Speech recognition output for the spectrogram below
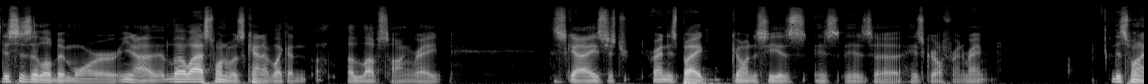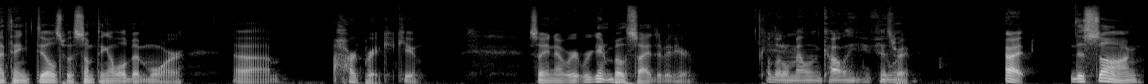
this is a little bit more, you know, the last one was kind of like a a love song, right? This guy is just riding his bike, going to see his his his uh, his girlfriend, right? This one I think deals with something a little bit more um, heartbreak. Q. So you know we're we're getting both sides of it here. A little melancholy, if you That's will. right. All right, this song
